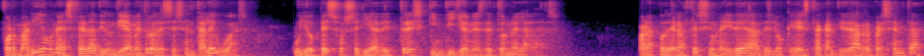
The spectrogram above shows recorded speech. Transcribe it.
formaría una esfera de un diámetro de 60 leguas, cuyo peso sería de 3 quintillones de toneladas. Para poder hacerse una idea de lo que esta cantidad representa,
